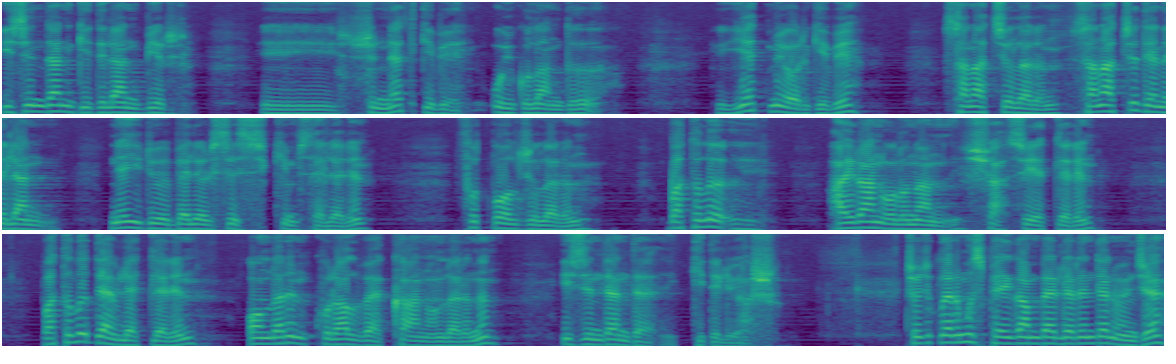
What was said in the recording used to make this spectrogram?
izinden gidilen bir e, sünnet gibi uygulandığı yetmiyor gibi sanatçıların, sanatçı denilen neydi belirsiz kimselerin, futbolcuların, batılı e, hayran olunan şahsiyetlerin, batılı devletlerin, onların kural ve kanunlarının izinden de gidiliyor. Çocuklarımız peygamberlerinden önce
